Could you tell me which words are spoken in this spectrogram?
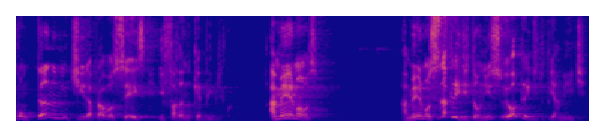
contando mentira para vocês e falando que é bíblico. Amém, irmãos? Amém, irmãos? Vocês acreditam nisso? Eu acredito piamente.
